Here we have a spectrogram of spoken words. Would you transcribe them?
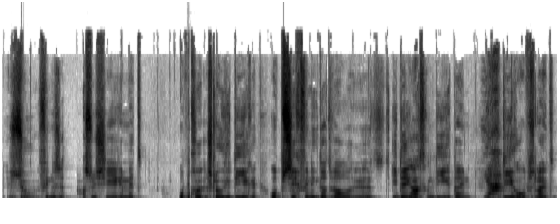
zoo vinden ze associëren met opgesloten dieren. Op zich vind ik dat wel het idee achter een dierentuin. Ja. Dieren opsluiten.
